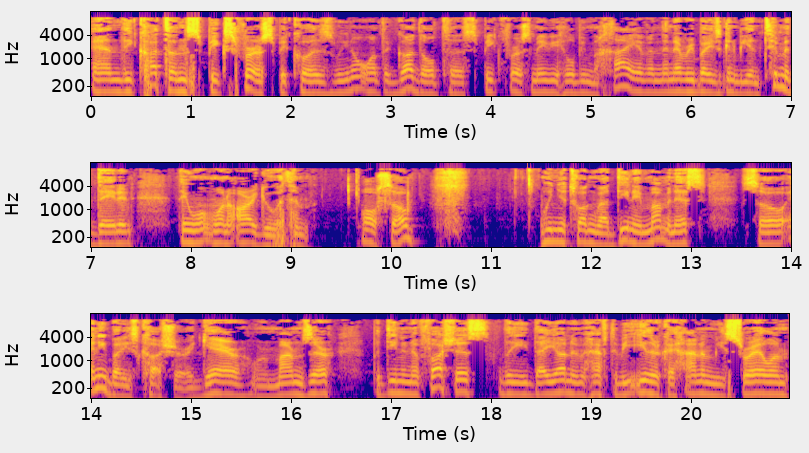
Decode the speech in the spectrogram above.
and the Katan speaks first because we don't want the Gadol to speak first. Maybe he'll be Machayev, and then everybody's going to be intimidated. They won't want to argue with him. Also, when you're talking about Dine Maminis, so anybody's kosher, a ger or a mamzer, but Dine Nefashis, the Dayanim have to be either kahanim, Yisraelim,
